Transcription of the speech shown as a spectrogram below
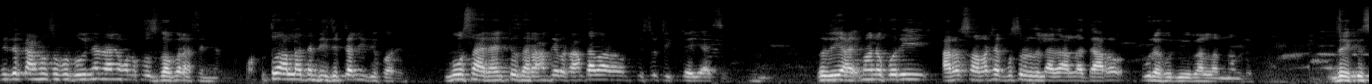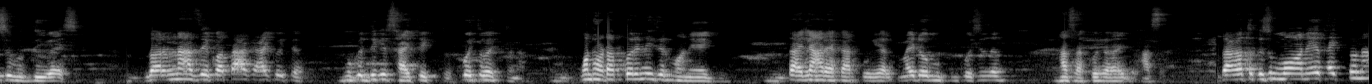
নিজের কাপড় চোপড় দুই না, জানে কোনো খোঁজ খবর আসেন না। তো আল্লাহ নিজেরটা নিজে করে গোসায় রাইন তো যারা রাঁধা বাড়া কিছু ঠিক হয়ে আছে যদি মনে করি আরও ছ মাস এক বছর হতে লাগে, আল্লাহ আরও পুরা ঘুরি হইবে আল্লাহর নামলে যে কিছু বুদ্ধি হয়েছে। ধরেন না, যে কথা আগে আয় কইতাম মুখের দিকে ছাইতে একটু কইতে পারতো না। মন হঠাৎ করে নিজের মনে আইগি তাইলে আর এক আর কই হেল মাইডও মুখ কইছে যে, হাসা কই হাসা। টাকা তো কিছু মনে থাকতো না।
